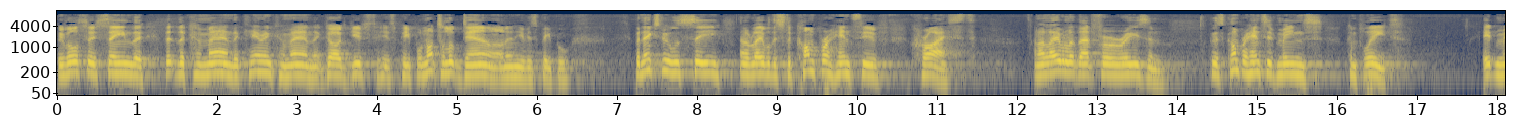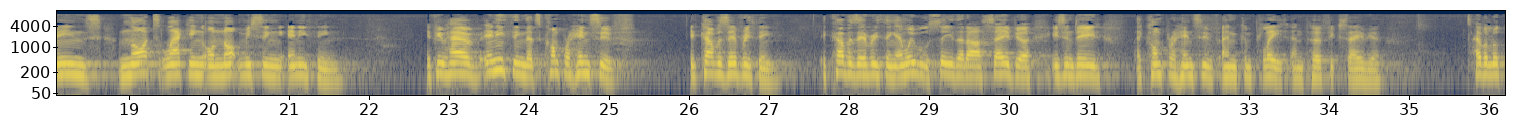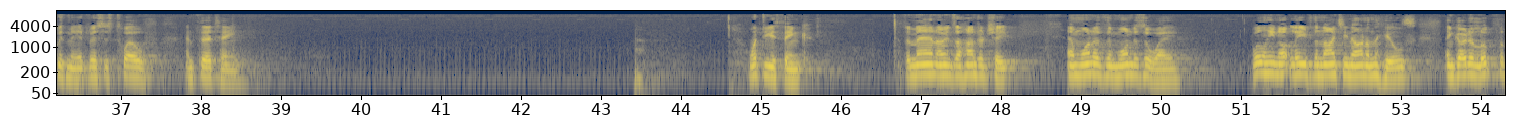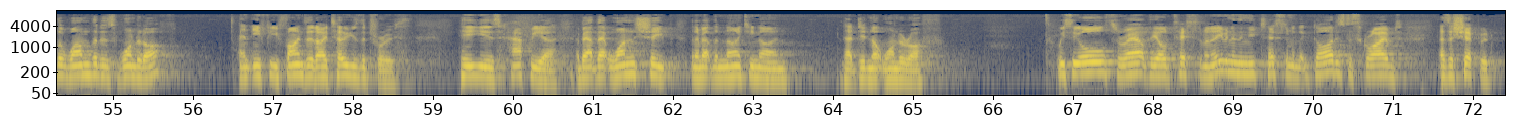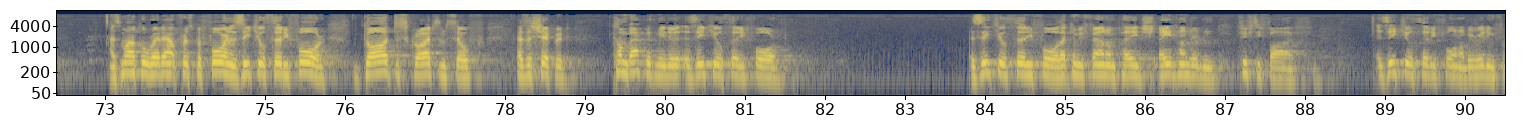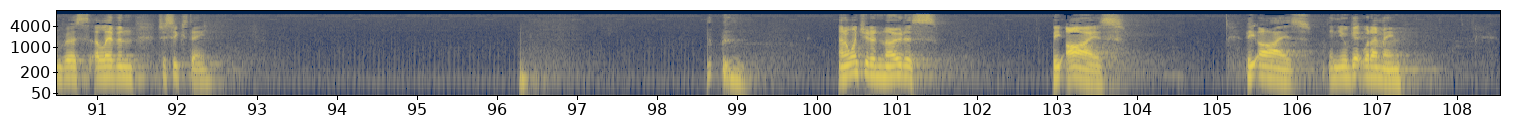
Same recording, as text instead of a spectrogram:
We've also seen the, the, the, command, the caring command that God gives to his people, not to look down on any of his people, But next we will see, and I've labeled this the comprehensive Christ. And I label it that for a reason. Because comprehensive means complete. It means not lacking or not missing anything. If you have anything that's comprehensive, it covers everything. It covers everything and we will see that our Saviour is indeed a comprehensive and complete and perfect Saviour. Have a look with me at verses 12 and 13. What do you think? If a man owns a hundred sheep and one of them wanders away, will he not leave the 99 on the hills and go to look for the one that has wandered off? And if he finds it, I tell you the truth. He is happier about that one sheep than about the 99 that did not wander off. We see all throughout the Old Testament, even in the New Testament, that God is described as a shepherd. As Michael read out for us before in Ezekiel 34, God describes himself as a shepherd. Come back with me to Ezekiel 34. Ezekiel 34, that can be found on page 855. Ezekiel 34, and I'll be reading from verse 11 to 16. and I want you to notice the eyes. The eyes. And you'll get what I mean.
